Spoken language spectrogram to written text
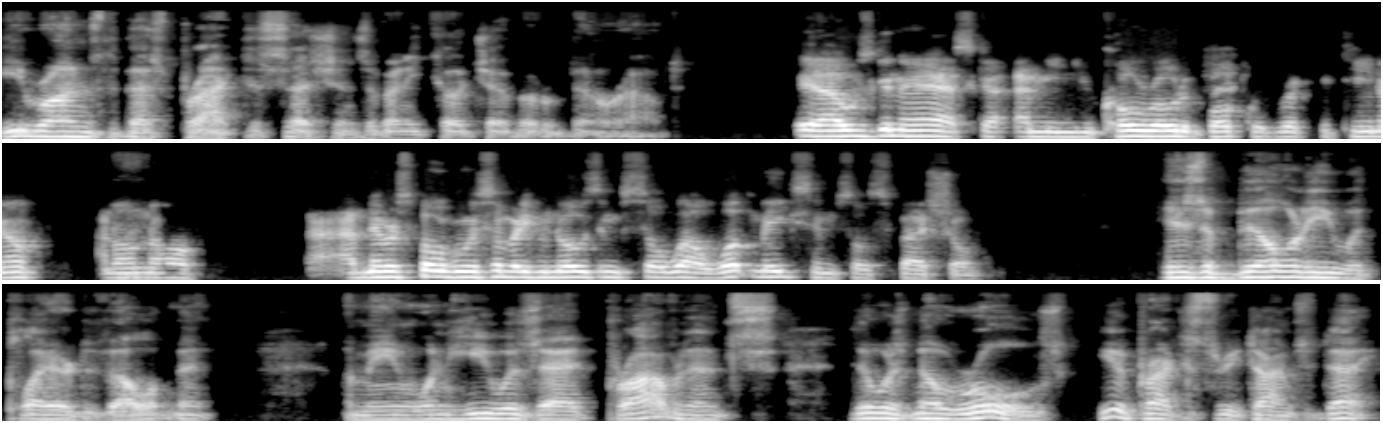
he runs the best practice sessions of any coach I've ever been around. Yeah, I was going to ask. I mean, you co-wrote a book with Rick Pitino. I don't know I've never spoken with somebody who knows him so well. What makes him so special? His ability with player development. I mean, when he was at Providence, there was no rules. He would practice three times a day.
